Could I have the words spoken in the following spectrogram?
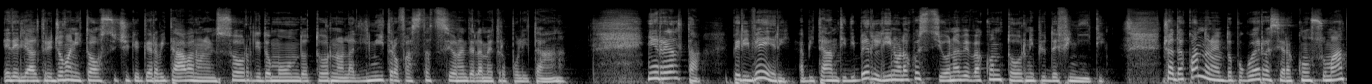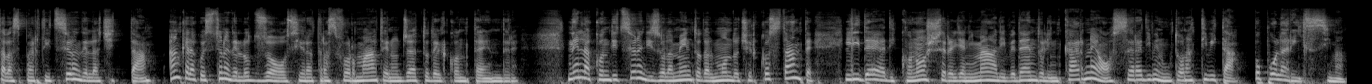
e degli altri giovani tossici che gravitavano nel sordido mondo attorno alla limitrofa stazione della metropolitana. In realtà, per i veri abitanti di Berlino la questione aveva contorni più definiti. Cioè, da quando nel dopoguerra si era consumata la spartizione della città, anche la questione dello zoo si era trasformata in oggetto del contendere. Nella condizione di isolamento dal mondo circostante, l'idea di conoscere gli animali vedendoli in carne e ossa era divenuta un'attività popolarissima.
